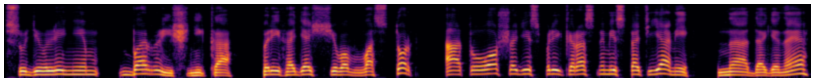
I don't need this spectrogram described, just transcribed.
с удивлением барышника, приходящего в восторг от лошади с прекрасными статьями — на Дагене,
